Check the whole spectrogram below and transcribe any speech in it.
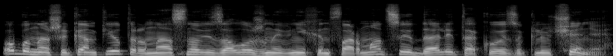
Оба наши компьютера на основе заложенной в них информации дали такое заключение.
